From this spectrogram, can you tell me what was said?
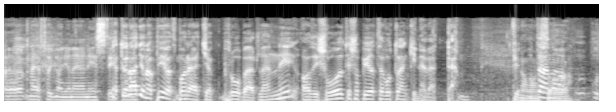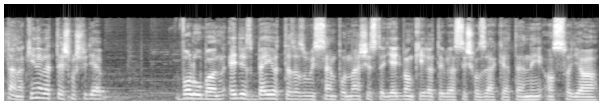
uh, mert hogy nagyon elnézték. Hát ő nagyon a piac barátja próbált lenni, az is volt, és a piac után kinevette. Finoman utána, utána kinevette, és most ugye valóban egyrészt bejött ez az új szempont, másrészt egy jegybank életével ezt is hozzá kell tenni, az, hogy a,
